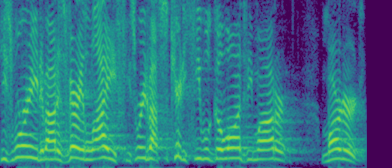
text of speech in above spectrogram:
He's worried about his very life. He's worried about security. He will go on to be martyred. martyred.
